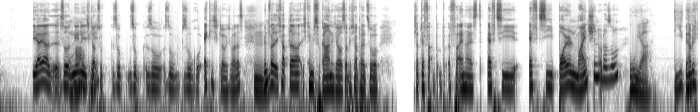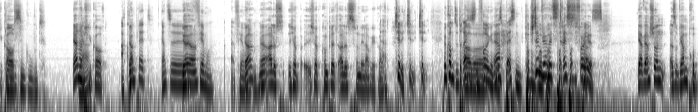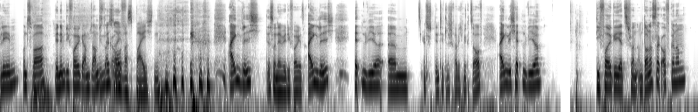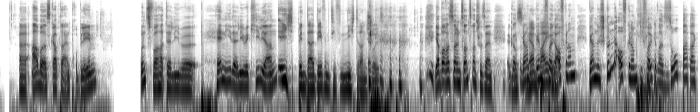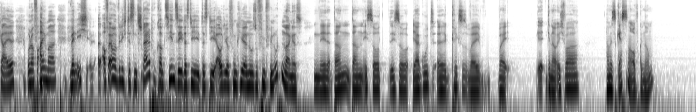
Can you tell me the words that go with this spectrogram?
ja, ja, äh, so, nee, Oha, nee, ich glaube okay. so, so, so, so, so, so eckig, glaube ich, war das. Mhm. Auf jeden Fall, ich habe da, ich kenne mich so gar nicht aus, aber ich habe halt so, ich glaube, der Ver- Verein heißt FC, FC Bayern München oder so. Oh ja, die, Den hab ich gekauft. Die sind gut. Ja, den hab Ja. ich gekauft. Ach, komplett? Ganze Ja, ja. Firma? Firma. Ja, mhm. ja, alles. Ich habe ich hab komplett alles von denen abgekauft. Ja, chillig, chillig, chillig. Willkommen zur 30. Aber, Folge ja. des besten Pop Stimmt, wir haben jetzt die 30. Folge. Ja, wir haben schon, also wir haben ein Problem und zwar, wir nehmen die Folge am Wir Samstag müssen euch auf. was beichten. eigentlich, das so nennen wir die Folge jetzt, eigentlich hätten wir, ähm, den Titel schreibe ich mir jetzt auf, eigentlich hätten wir die Folge jetzt schon am Donnerstag aufgenommen, äh, aber es gab da ein Problem. Und zwar hat der liebe Penny, der liebe Kilian, Ich bin da definitiv nicht dran schuld. ja, aber was soll denn sonst dran schon sein? Wir, Wir- haben, wir haben die Folge aufgenommen, wir haben eine Stunde aufgenommen, die Folge war so babageil und auf einmal, wenn ich, auf einmal will ich das ins Schneideprogramm ziehen, sehe, dass die, dass die Audio von Kilian nur so fünf Minuten lang ist. nee, dann, dann ich so, ich so, ja gut, äh, kriegst du es, weil, weil, äh, genau, ich war, haben wir es gestern aufgenommen?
